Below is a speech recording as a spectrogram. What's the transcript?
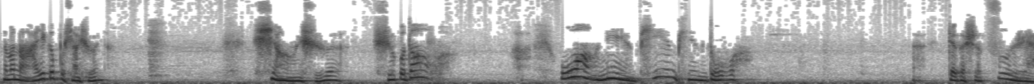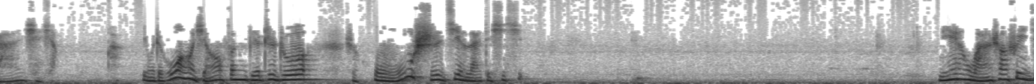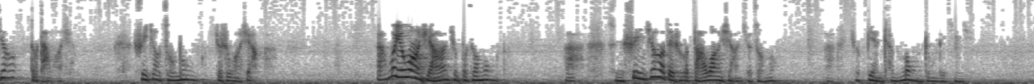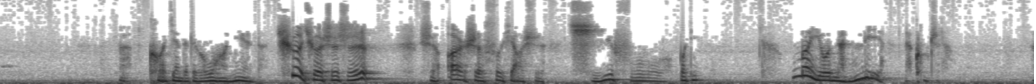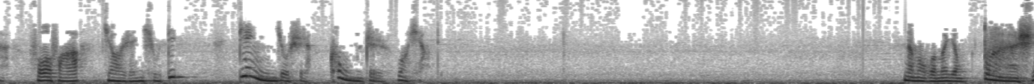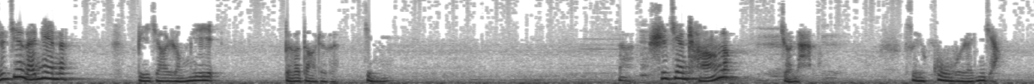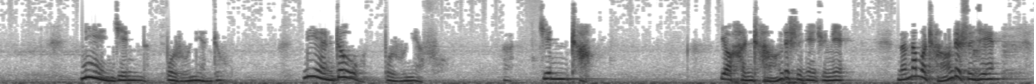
那么哪一个不想学呢？想学学不到啊！啊，妄念偏偏多啊！啊，这个是自然现象啊，因为这个妄想分别执着是无始借来的习气。连晚上睡觉都打妄想，睡觉做梦就是妄想啊！啊，没有妄想就不做梦了啊！所以睡觉的时候打妄想就做梦啊，就变成梦中的境界啊！可见的这个妄念呢，确确实实是二十四小时起伏不定，没有能力来控制它。佛法教人修定，定就是控制妄想的。那么我们用短时间来念呢，比较容易得到这个经验。啊，时间长了就难了。所以古人讲，念经呢。不如念咒，念咒不如念佛，啊，经常要很长的时间去念，那那么长的时间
